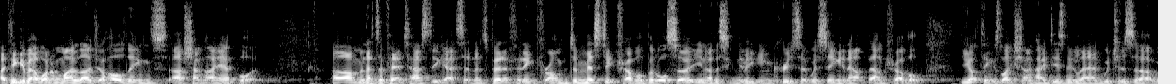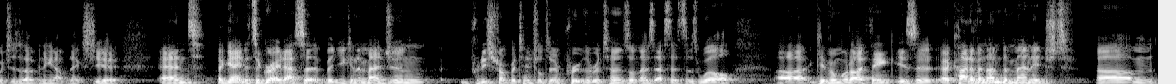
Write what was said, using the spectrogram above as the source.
I think about one of my larger holdings, uh, Shanghai Airport. Um, and that's a fantastic asset, and it's benefiting from domestic travel, but also you know the significant increase that we're seeing in outbound travel. You got things like Shanghai Disneyland, which is uh, which is opening up next year, and again, it's a great asset, but you can imagine pretty strong potential to improve the returns on those assets as well, uh, given what I think is a, a kind of an undermanaged um,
